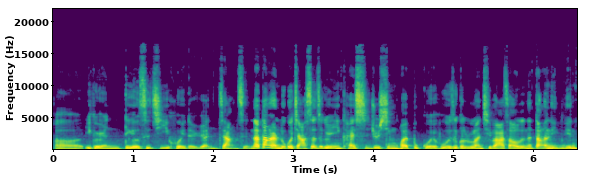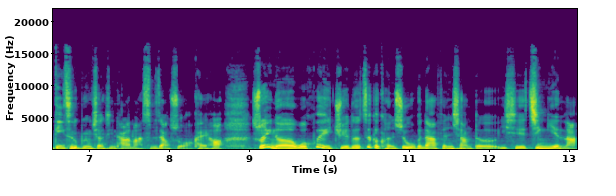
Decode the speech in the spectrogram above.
呃一个人第二次机会的人，这样子。那当然，如果假设这个人一开始就心怀不轨，或者这个乱七八糟的，那当然你连第一次都不用相信他了嘛，是不是这样说？OK 哈。所以呢，我会觉得这个可能是我跟大家分享的一些经验啦。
